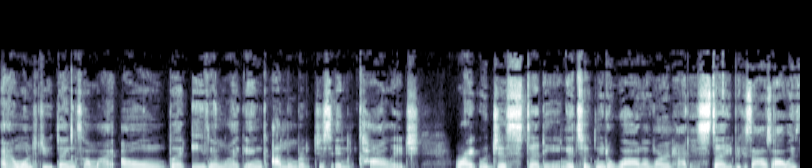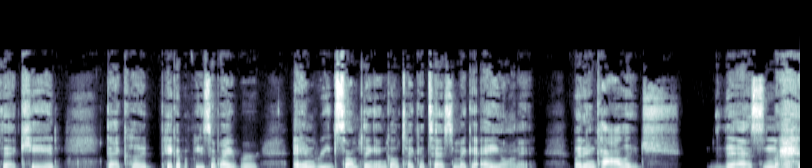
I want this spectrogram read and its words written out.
and I wanted to do things on my own. But even like in, I remember just in college, right, with just studying, it took me a while to learn how to study because I was always that kid that could pick up a piece of paper and read something and go take a test and make an A on it. But in college, that's not,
